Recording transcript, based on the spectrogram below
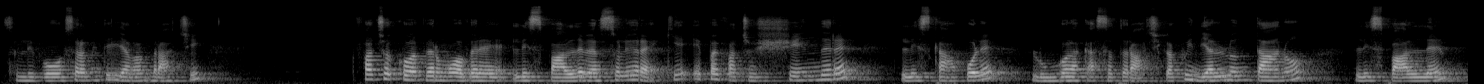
sollevo solamente gli avambracci, faccio come per muovere le spalle verso le orecchie e poi faccio scendere le scapole lungo la cassa toracica, quindi allontano le spalle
